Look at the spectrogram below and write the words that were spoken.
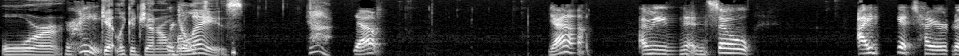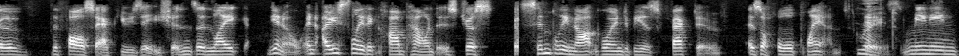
or Right. get like a general Or don't. malaise. Yeah. Yeah. Yeah. I mean, and so I get tired of the false accusations and like, you know, an isolated compound is just simply not going to be as effective as a whole plant. Right. is, meaning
